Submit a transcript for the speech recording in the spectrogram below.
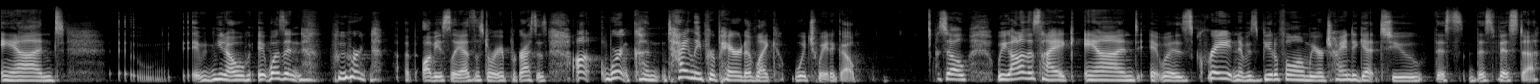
and you know, it wasn't, we weren't, obviously, as the story progresses, uh, weren't entirely prepared of like which way to go. So we got on this hike and it was great and it was beautiful and we were trying to get to this this vista.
